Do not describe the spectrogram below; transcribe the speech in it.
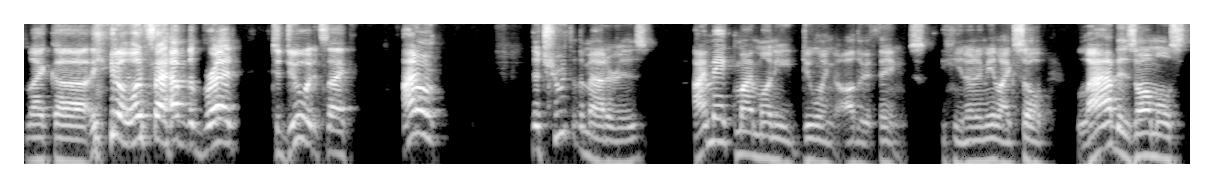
like uh, you know, once I have the bread to do it, it's like I don't. The truth of the matter is, I make my money doing other things. You know what I mean? Like so, lab is almost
